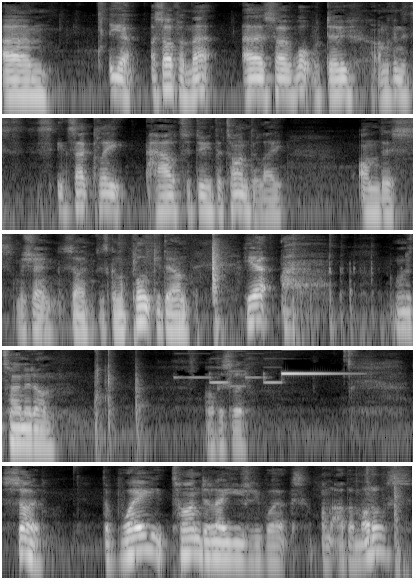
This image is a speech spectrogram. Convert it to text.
Um, yeah, aside from that, uh, so what we'll do, I'm going to exactly how to do the time delay on this machine. So I'm just going to plonk you down here. I'm going to turn it on obviously. So, the way time delay usually works on other models,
